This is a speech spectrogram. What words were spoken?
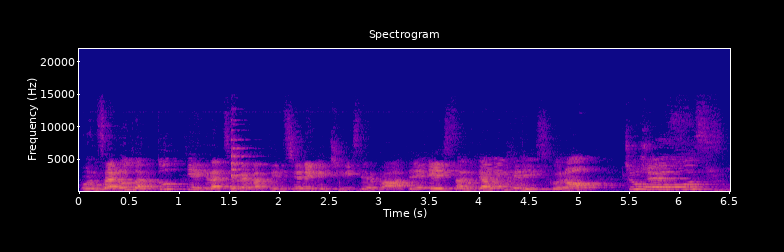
Un saluto a tutti e grazie per l'attenzione che ci riservate e salutiamo in tedesco, no? Tschüss!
